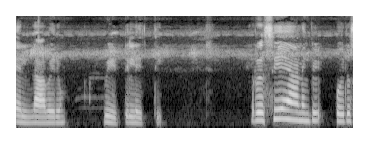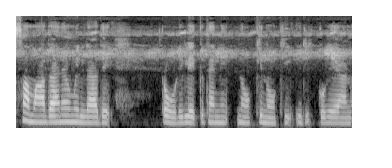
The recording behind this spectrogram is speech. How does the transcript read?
എല്ലാവരും വീട്ടിലെത്തി. റസിയയാണെങ്കിൽ ഒരു സമാധാനവുമില്ലാതെ റോഡിലേക്ക് തന്നെ നോക്കി നോക്കി ഇരിക്കുകയാണ്.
